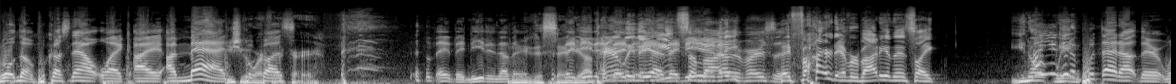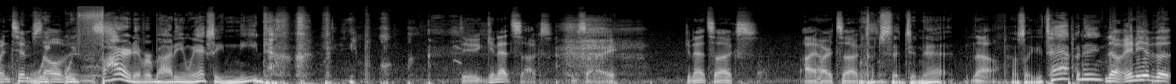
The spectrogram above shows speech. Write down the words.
Well, no, because now like I I'm mad you should go work for because the Courier. they, they need another. Send they need- Apparently, they, yeah, need somebody. another person. They fired everybody, and then it's like, you know, How are you we, gonna put that out there when Tim we, Sullivan? we fired everybody, and we actually need people. Dude, Gannett sucks. I'm sorry. Gannett sucks. iHeart sucks. I said Jeanette. No, I was like, it's happening. no, any of the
